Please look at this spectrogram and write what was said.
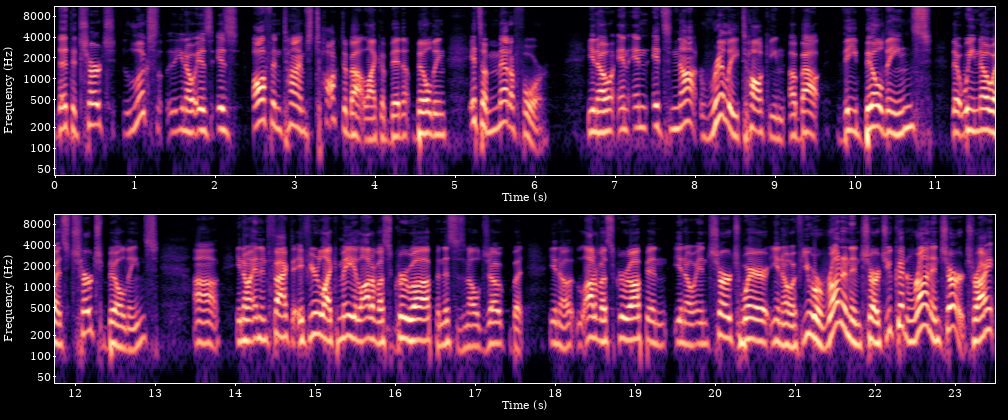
that the church looks, you know, is, is oftentimes talked about like a building, it's a metaphor, you know, and, and it's not really talking about the buildings that we know as church buildings. Uh, you know, and in fact, if you're like me, a lot of us grew up, and this is an old joke, but you know, a lot of us grew up in, you know, in church where, you know, if you were running in church, you couldn't run in church, right?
